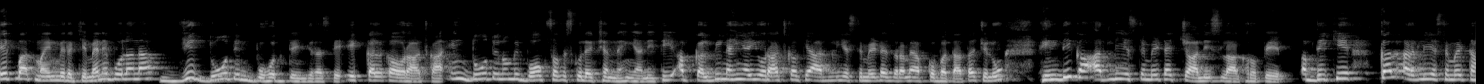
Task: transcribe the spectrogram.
एक बात माइंड में रखिए, मैंने बोला ना, ये दो दिन बहुत डेंजरस थे, एक कल का और आज का। इन दो दिनों में बॉक्स ऑफ़िस कलेक्शन नहीं आनी थी। अब कल भी नहीं आई और आज का क्या अर्ली एस्टिमेट है, जरा मैं आपको बताता चलूँ। हिंदी का अर्ली एस्टिमेट है चालीस लाख रुपए। अब देखिए, कल अर्ली एस्टिमेट था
